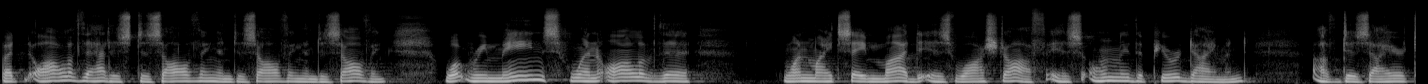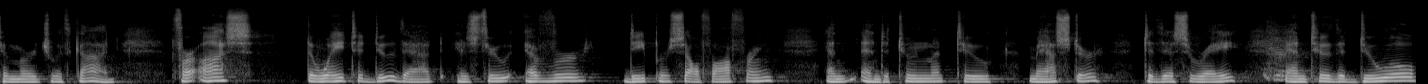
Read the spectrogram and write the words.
But all of that is dissolving and dissolving and dissolving. What remains when all of the, one might say, mud is washed off is only the pure diamond of desire to merge with God. For us, the way to do that is through ever deeper self offering and, and attunement to Master, to this ray, and to the dual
